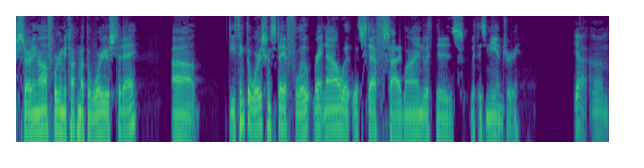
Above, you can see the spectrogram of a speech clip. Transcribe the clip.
starting off, we're going to be talking about the Warriors today. Uh, do you think the Warriors can stay afloat right now with, with Steph sidelined with his with his knee injury? Yeah, um,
